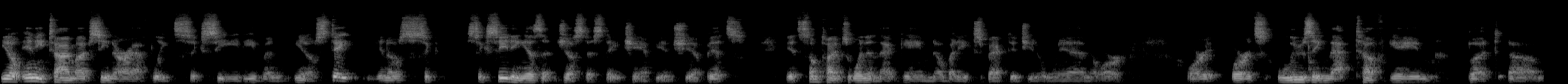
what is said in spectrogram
you know, anytime I've seen our athletes succeed, even, you know, state, you know, su- succeeding isn't just a state championship. It's, it's sometimes winning that game nobody expected you to win or, or, it, or it's losing that tough game, but um,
